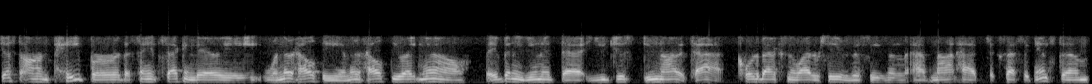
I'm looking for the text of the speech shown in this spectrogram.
just on paper, the Saints secondary, when they're healthy, and they're healthy right now, they've been a unit that you just do not attack. Quarterbacks and wide receivers this season have not had success against them.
